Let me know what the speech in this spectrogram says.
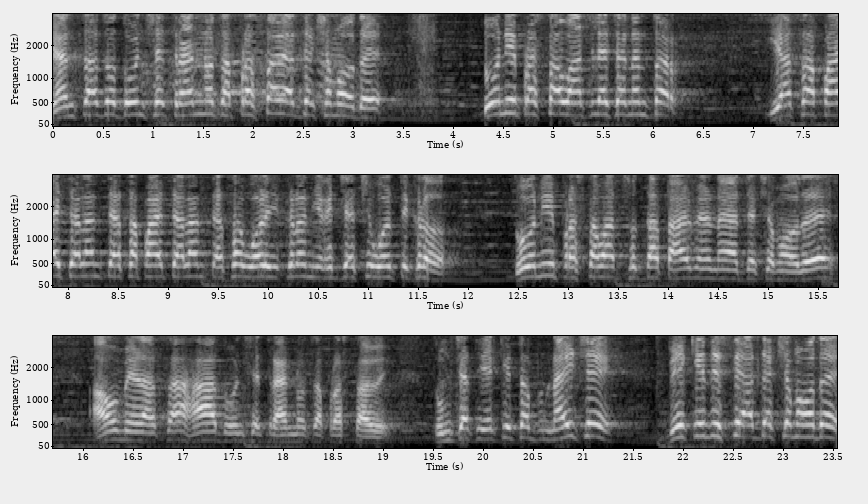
यांचा जो दोनशे त्र्याण्णवचा प्रस्ताव आहे अध्यक्ष महोदय दोन्ही प्रस्ताव वाचल्याच्या नंतर याचा पाय त्याला त्याचा पाय त्याला त्याचा वळ इकडं याच्याची वळ तिकडं दोन्ही प्रस्तावात सुद्धा ताळमेळ नाही अध्यक्ष महोदय. अवमेळाचा हा दोनशे त्र्याण्णवचा प्रस्ताव आहे. तुमच्यात एकी तर नाहीच आहे. बेकी दिसते अध्यक्ष महोदय.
